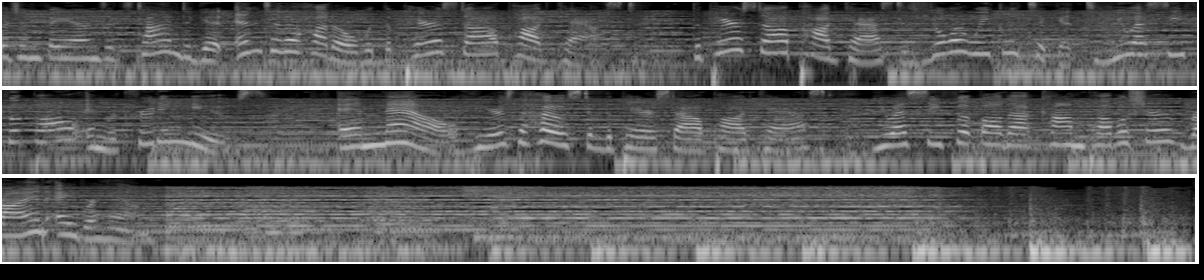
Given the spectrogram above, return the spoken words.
Trojan fans, it's time to get into the huddle with the Peristyle Podcast. The Peristyle Podcast is your weekly ticket to USC football and recruiting news. And now, here's the host of the Peristyle Podcast, USCFootball.com publisher Ryan Abraham.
